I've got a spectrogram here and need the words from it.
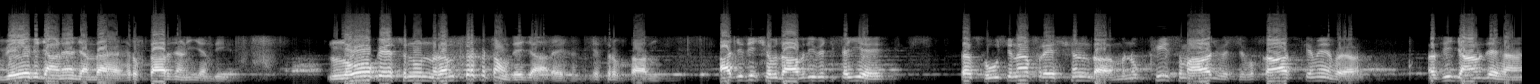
ਵੇਗ ਜਾਣਿਆ ਜਾਂਦਾ ਹੈ, ਰਫ਼ਤਾਰ ਜਾਣੀ ਜਾਂਦੀ ਹੈ। ਲੋਕ ਇਸ ਨੂੰ ਨਿਰੰਤਰ ਘਟਾਉਂਦੇ ਜਾ ਰਹੇ ਹਨ, ਇਸ ਰਫ਼ਤਾਰ ਨੂੰ। ਅੱਜ ਦੀ ਸ਼ਬਦਾਵਲੀ ਵਿੱਚ ਕਹੀਏ ਤਾਂ ਸੂਚਨਾ ਪ੍ਰੇਸ਼ਣ ਦਾ ਮਨੁੱਖੀ ਸਮਾਜ ਵਿੱਚ ਵਿਕਾਸ ਕਿਵੇਂ ਹੋਇਆ? ਅਸੀਂ ਜਾਣਦੇ ਹਾਂ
